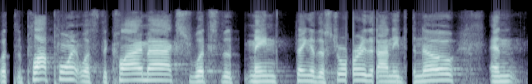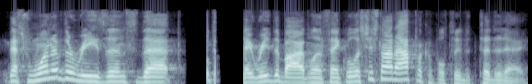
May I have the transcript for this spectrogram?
What's the plot point? What's the climax? What's the main thing of the story that I need to know? And that's one of the reasons that they read the Bible and think, well, it's just not applicable to, to today.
